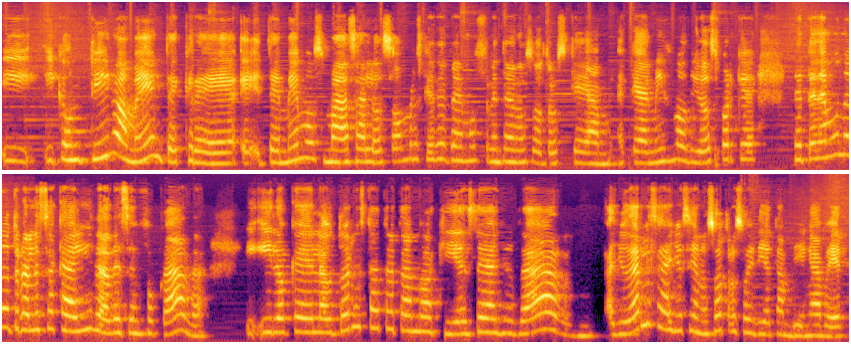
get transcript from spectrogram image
Y, y continuamente cree, eh, tememos más a los hombres que tenemos frente a nosotros que, a, que al mismo Dios porque tenemos una naturaleza caída, desenfocada. Y, y, lo que el autor está tratando aquí es de ayudar, ayudarles a ellos y a nosotros hoy día también a ver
